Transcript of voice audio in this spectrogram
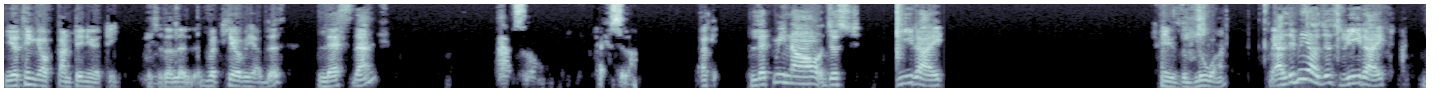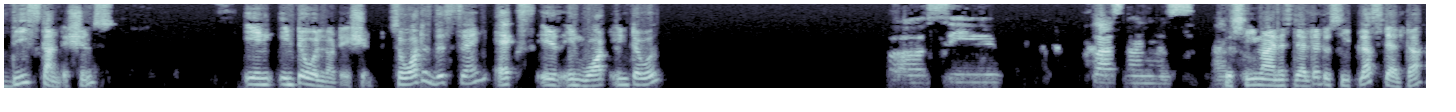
You're thinking of continuity, which is a little, but here we have this less than epsilon. Epsilon. Okay. Let me now just rewrite. Here's the blue one. Well, let me just rewrite these conditions in interval notation. So what is this saying? X is in what interval? Uh, C plus minus. So C minus delta to C plus delta,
